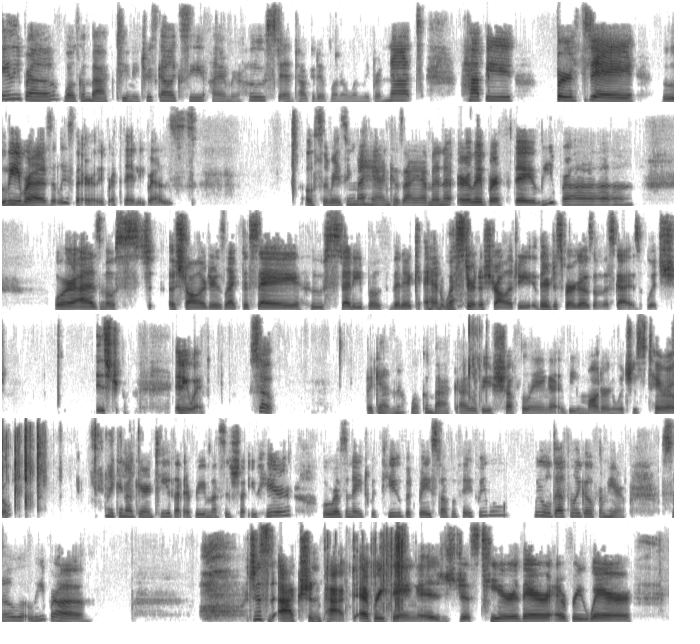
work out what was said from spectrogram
Hey Libra, welcome back to Nature's Galaxy. I am your host and talkative 101 Libra Nat. Happy birthday, Libras, at least the early birthday Libras. Also raising my hand because I am an early birthday Libra. Or as most astrologers like to say, who study both Vedic and Western astrology, they're just Virgos in the skies, which is true. Anyway, so Again, welcome back. I will be shuffling the Modern Witches Tarot. I cannot guarantee that every message that you hear will resonate with you, but based off of faith, we will we will definitely go from here. So, Libra, just action packed. Everything is just here, there, everywhere.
